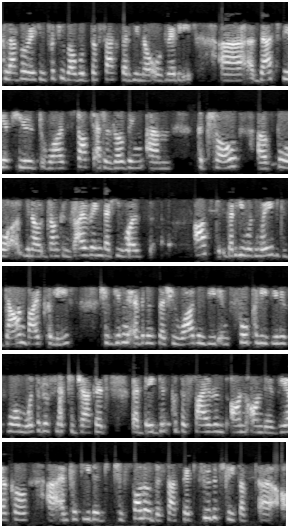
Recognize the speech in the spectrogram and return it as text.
collaborating pretty well with the facts that we know already uh, that the accused was stopped at a roving um, patrol uh, for, you know, drunken driving, that he was asked, that he was waved down by police. She's given evidence that she was indeed in full police uniform with a reflector jacket, that they did put the sirens on on their vehicle uh, and proceeded to follow the suspect through the streets of uh,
